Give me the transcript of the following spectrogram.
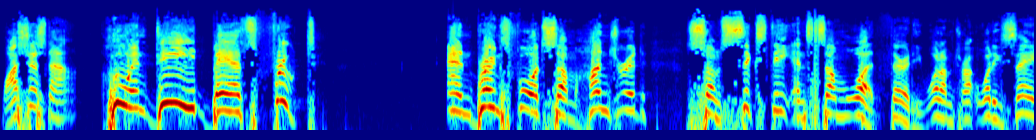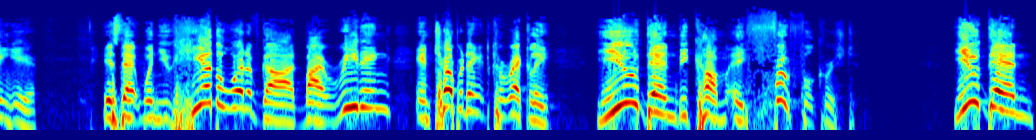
Watch this now who indeed bears fruit and brings forth some hundred, some sixty, and some what thirty. What I'm trying, what he's saying here is that when you hear the word of God by reading, interpreting it correctly, you then become a fruitful Christian. You then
